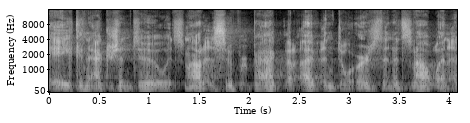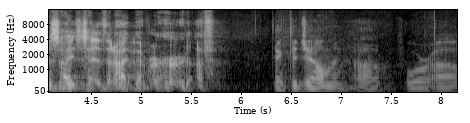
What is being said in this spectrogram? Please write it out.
a connection to. It's not a super PAC that I've endorsed, and it's not one, as I said, that I've ever heard of. Thank the gentleman uh, for uh,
